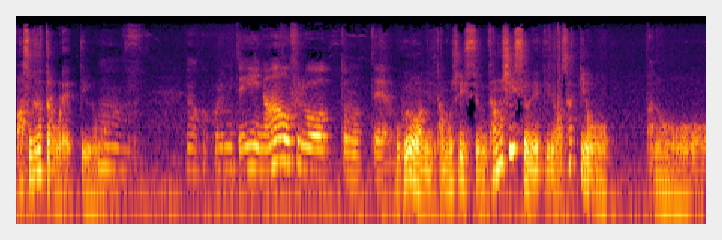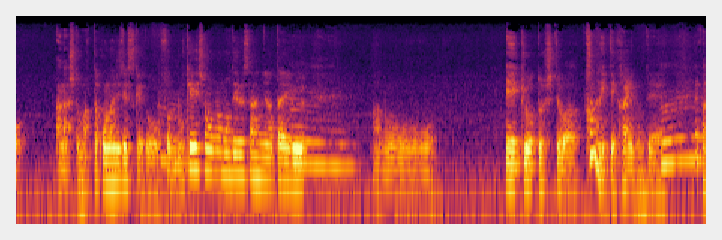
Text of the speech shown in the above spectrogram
あそれだったら俺っていうのが、うん。なんかこれ見ていいなお風呂と思って。お風呂はね楽しいっすよね。楽しいっすよねっていうのはさっきのあのー話と全く同じですけど、そのロケーションがモデルさんに与えうる、ん。あのー影響としてはかなりでかいので、うん。やっぱ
